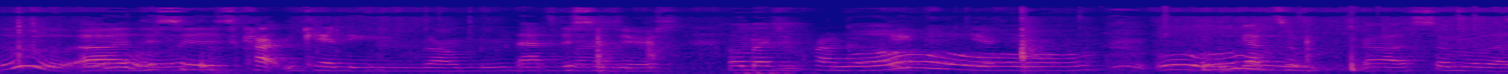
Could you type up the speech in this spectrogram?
Ooh, uh, this is cotton candy round moon. That's this mine. is yours. Oh, magic frog cake. Here. Whoa. Ooh, we got some uh, some of the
